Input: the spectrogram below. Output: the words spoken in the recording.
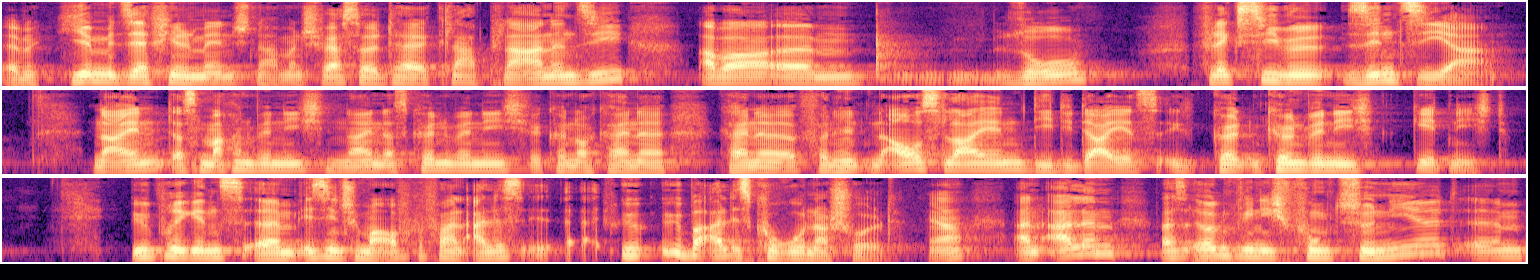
ähm, hier mit sehr vielen Menschen, haben ein Schwesterhotel. Klar, planen sie, aber ähm, so flexibel sind sie ja. Nein, das machen wir nicht. Nein, das können wir nicht. Wir können auch keine, keine von hinten ausleihen. Die, die da jetzt können, können wir nicht. Geht nicht. Übrigens ähm, ist Ihnen schon mal aufgefallen, alles äh, überall ist Corona schuld. Ja? An allem, was irgendwie nicht funktioniert, ähm,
